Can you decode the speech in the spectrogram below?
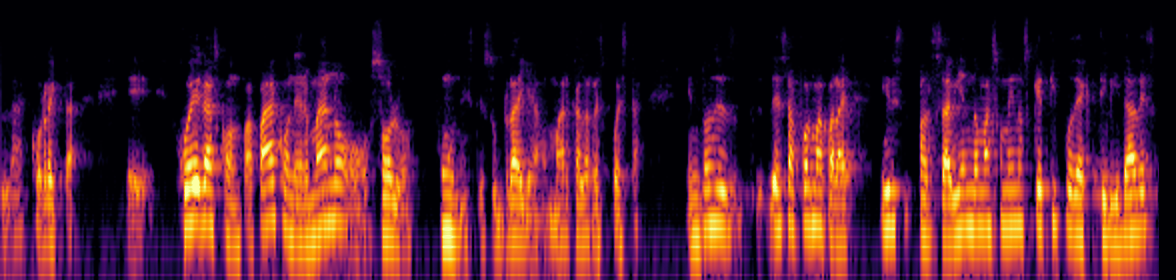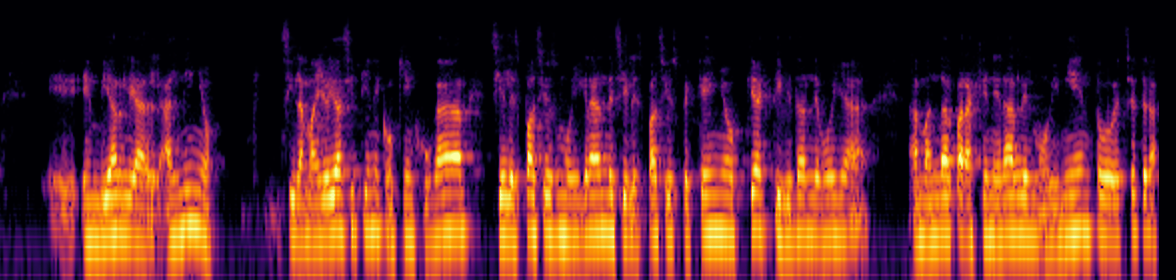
la correcta. Eh, ¿Juegas con papá, con hermano o solo? Pum, este, subraya o marca la respuesta. Entonces, de esa forma, para ir sabiendo más o menos qué tipo de actividades eh, enviarle al, al niño, si la mayoría sí tiene con quién jugar, si el espacio es muy grande, si el espacio es pequeño, qué actividad le voy a, a mandar para generarle el movimiento, etcétera.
